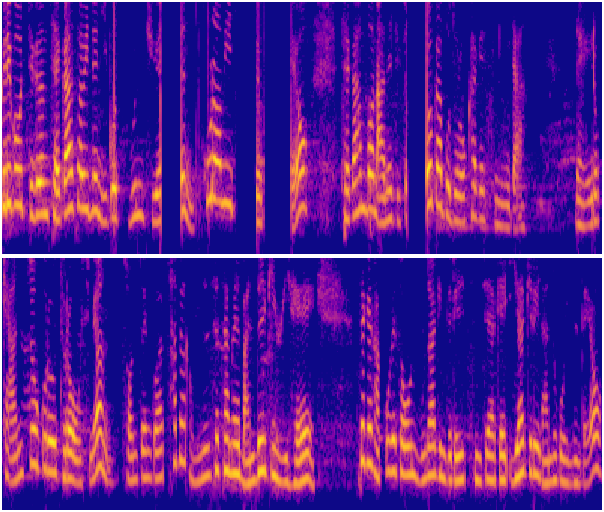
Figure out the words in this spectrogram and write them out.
그리고 지금 제가 서 있는 이곳 문 뒤에는 포럼이 되고 있는데요. 제가 한번 안에 직접 들어가 보도록 하겠습니다. 네, 이렇게 안쪽으로 들어오시면 전쟁과 차별 없는 세상을 만들기 위해 세계 각국에서 온 문학인들이 진지하게 이야기를 나누고 있는데요.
